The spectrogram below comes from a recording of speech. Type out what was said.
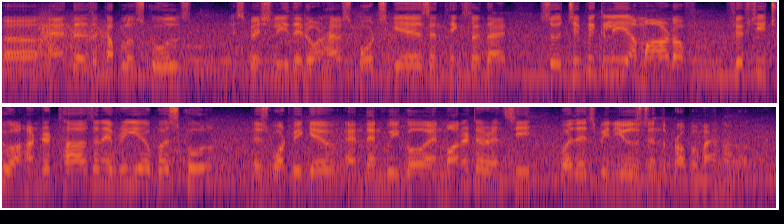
Uh, and there's a couple of schools, especially they don't have sports gears and things like that. So typically amount of 50 to 100,000 every year per school is what we give and then we go and monitor and see whether it's been used in the proper manner or not.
